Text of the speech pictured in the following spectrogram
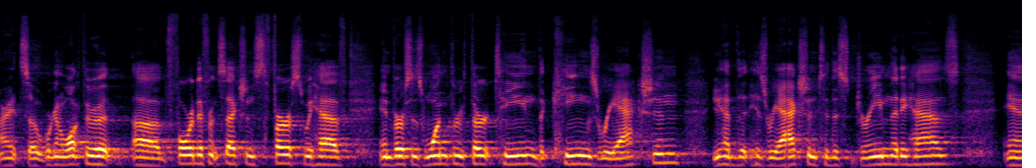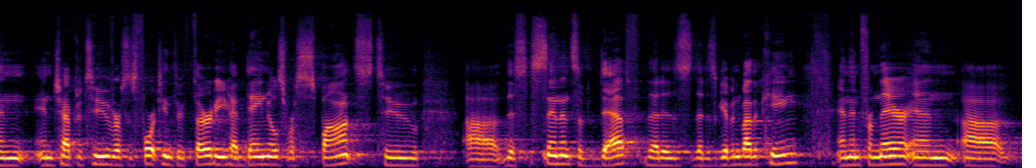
All right, so we're going to walk through it uh, four different sections. First, we have in verses 1 through 13 the king's reaction. You have the, his reaction to this dream that he has. In, in chapter 2, verses 14 through 30, you have Daniel's response to uh, this sentence of death that is, that is given by the king. And then from there, in, uh,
